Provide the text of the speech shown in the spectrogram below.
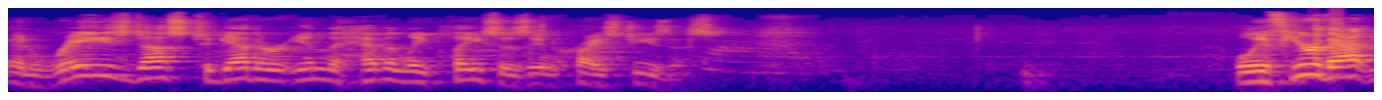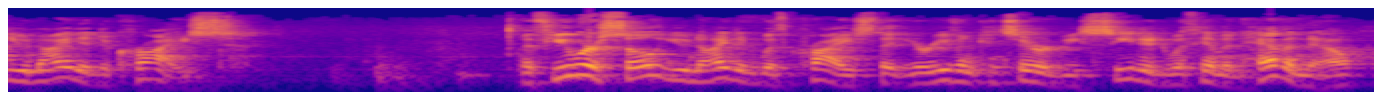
and raised us together in the heavenly places in Christ Jesus. Well, if you're that united to Christ, if you are so united with Christ that you're even considered to be seated with Him in heaven now,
